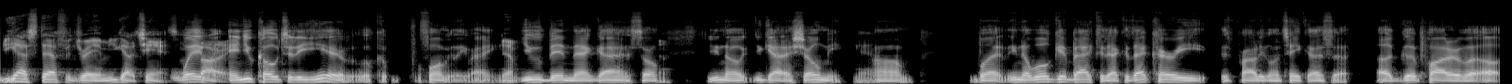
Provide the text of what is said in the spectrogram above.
you got Steph and Dre. I mean, you got a chance. I'm Wait, sorry. and you coach of the year uh, formally, right? Yep. You've been that guy, so Yeah. You know you got to show me. Yeah. Um, but you know we'll get back to that because that Curry is probably going to take us a, a good part of a,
